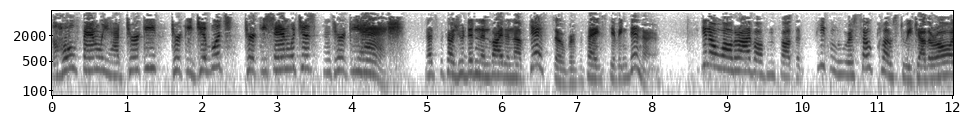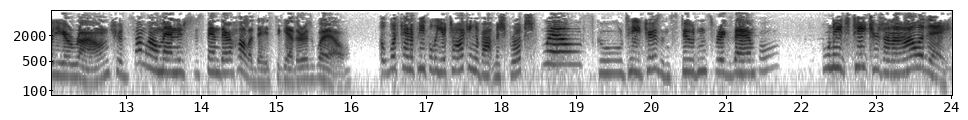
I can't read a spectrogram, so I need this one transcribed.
the whole family had turkey, turkey giblets, turkey sandwiches, and turkey hash. That's because you didn't invite enough guests over for Thanksgiving dinner. You know, Walter, I've often thought that people who are so close to each other all year round should somehow manage to spend their holidays together as well. Uh, what kind of people are you talking about, Miss Brooks? Well, school teachers and students, for example. Who needs teachers on a holiday?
